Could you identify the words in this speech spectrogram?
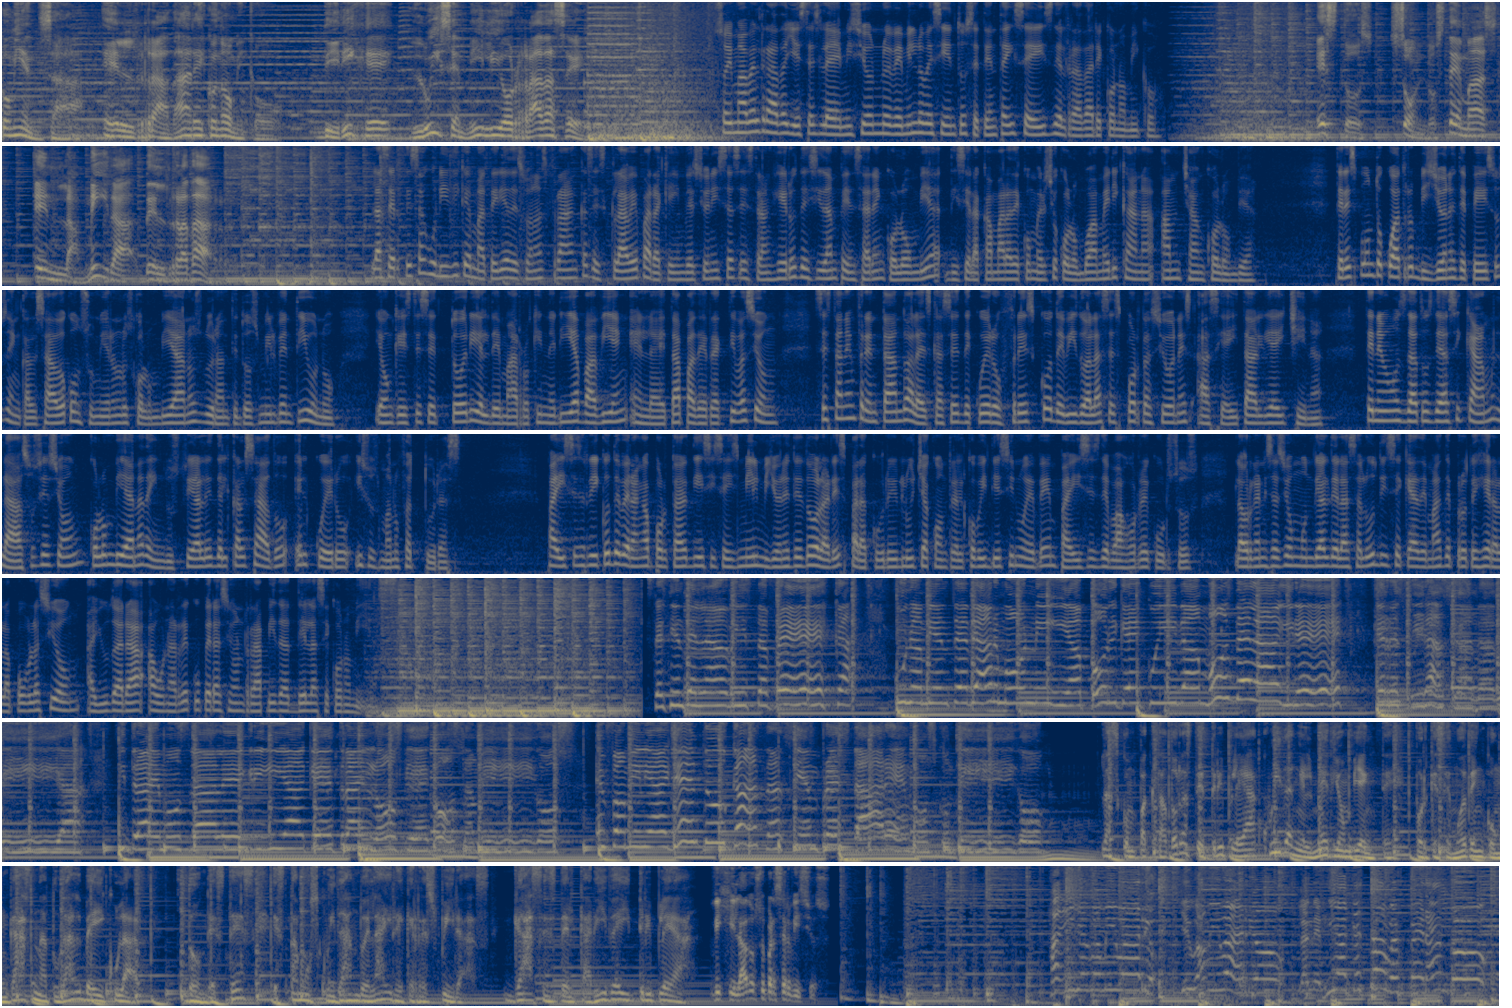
comienza El Radar Económico. Dirige Luis Emilio Radacé. Soy Mabel Rada y esta es la emisión 9976 del Radar Económico. Estos son los temas en la mira del radar. La certeza jurídica en materia de zonas francas es clave para que inversionistas extranjeros decidan pensar en Colombia, dice la Cámara de Comercio Colomboamericana AmCham Colombia. 3.4 billones de pesos en calzado consumieron los colombianos durante 2021 y aunque este sector y el de marroquinería va bien en la etapa de reactivación, se están enfrentando a la escasez de cuero fresco debido a las exportaciones hacia Italia y China. Tenemos datos de ASICAM, la Asociación Colombiana de Industriales del Calzado, el Cuero y sus manufacturas. Países ricos deberán aportar 16 mil millones de dólares para cubrir lucha contra el COVID-19 en países de bajos recursos. La Organización Mundial de la Salud dice que además de proteger a la población, ayudará a una recuperación rápida de las economías. Se siente en la vista fresca, un ambiente de armonía, porque cuidamos del aire que respiras cada día y traemos la alegría que traen los viejos amigos. En familia y en tu casa siempre estaremos contigo. Las compactadoras de AAA cuidan el medio ambiente porque se mueven con gas natural vehicular. Donde estés, estamos cuidando el aire que respiras. Gases del Caribe y AAA. Vigilado Superservicios. Ahí llegó a mi barrio, llegó a mi barrio, la energía que estaba esperando,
